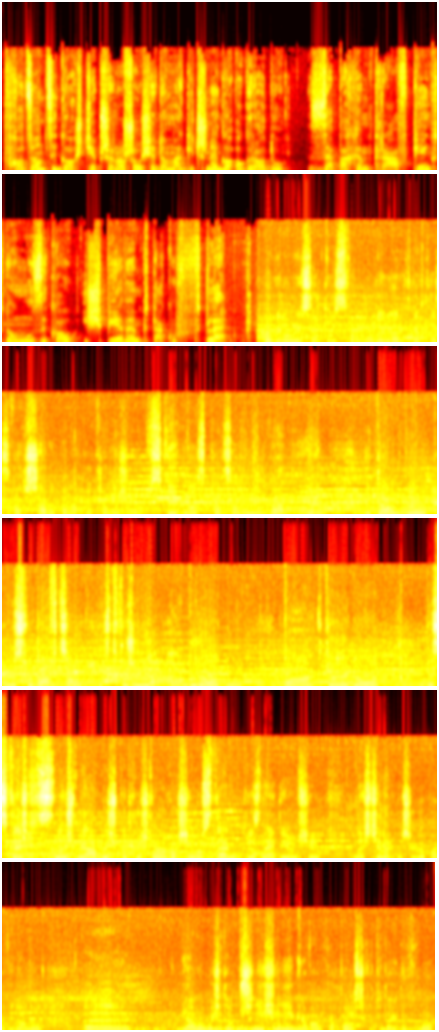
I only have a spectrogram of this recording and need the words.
Wchodzący goście przenoszą się do magicznego ogrodu z zapachem traw, piękną muzyką i śpiewem ptaków w tle. Pawilon jest autorstwa młodego architekta z Warszawy, pana Piotra Musiałowskiego z pracowni 2PM i to on był pomysłodawcą stworzenia ogrodu, którego bezkreślność miała być podkreślona właśnie lustrami, które znajdują się na ścianach naszego pawilonu. E, miało być to przyniesienie kawałka Polski tutaj do Włoch,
